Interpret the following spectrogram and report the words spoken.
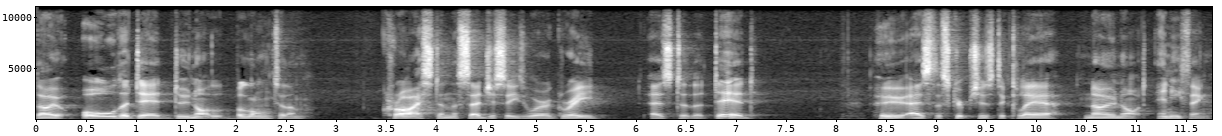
though all the dead do not belong to them. Christ and the Sadducees were agreed as to the dead, who, as the scriptures declare, know not anything.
